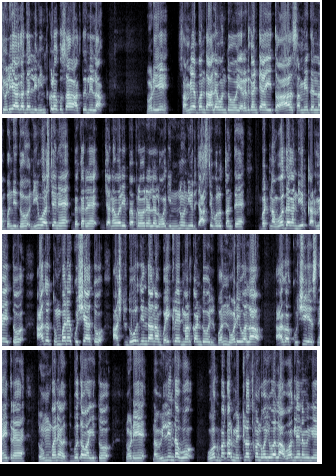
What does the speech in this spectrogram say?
ಚಳಿ ಆಗೋದಲ್ಲಿ ನಿಂತ್ಕೊಳ್ಳೋಕು ಸಹ ಆಗ್ತಿರ್ಲಿಲ್ಲ. ನೋಡಿ ಸಮಯ ಬಂದ ಆಲೆ ಒಂದು ಎರಡು ಗಂಟೆ ಆಯಿತು. ಆ ಸಮಯದಲ್ಲಿ ನಾ ಬಂದಿದ್ದು, ನೀವು ಅಷ್ಟೇನೆ. ಬೇಕಾದ್ರೆ ಜನವರಿ ಫೆಬ್ರವರಿಯಲ್ಲಿ ಹೋಗಿ ಇನ್ನೂ ನೀರು ಜಾಸ್ತಿ ಬರುತ್ತಂತೆ. ಬಟ್ ನಾವು ಹೋದಾಗ ನೀರು ಕಡಿಮೆ ಇತ್ತು. ಆದ್ರೂ ತುಂಬಾನೇ ಖುಷಿ ಆಯ್ತು. ಅಷ್ಟು ದೂರದಿಂದ ನಾವು ಬೈಕ್ ರೈಡ್ ಮಾಡ್ಕೊಂಡು ಇಲ್ಲಿ ಬಂದು ನೋಡಿವಲ್ಲ, ಆಗ ಖುಷಿ ಸ್ನೇಹಿತರೆ, ತುಂಬಾನೇ ಅದ್ಭುತವಾಗಿತ್ತು. ನೋಡಿ, ನಾವು ಇಲ್ಲಿಂದ ಹೋಗ್ಬೇಕಾದ್ರೆ ಮೆಟ್ಲು ಹತ್ಕೊಂಡು ಹೋಗಿವಲ್ಲ, ಅವಾಗಲೇ ನಮಗೆ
